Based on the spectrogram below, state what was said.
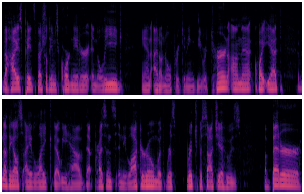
the highest paid special teams coordinator in the league, and I don't know if we're getting the return on that quite yet. If nothing else, I like that we have that presence in the locker room with Rich Bisaccia, who's a better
